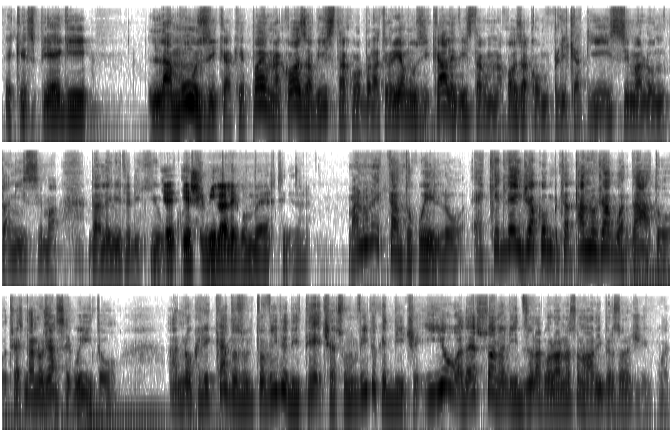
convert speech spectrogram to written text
e che spieghi la musica, che poi è una cosa vista come la teoria musicale, vista come una cosa complicatissima, lontanissima dalle vite di chiunque. Die- 10.000 le converti. Ma non è tanto quello, è che lei già com- t'hanno già guardato, cioè t'hanno già seguito. Hanno cliccato sul tuo video di te, cioè su un video che dice io adesso analizzo la colonna sonora di Persona 5.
